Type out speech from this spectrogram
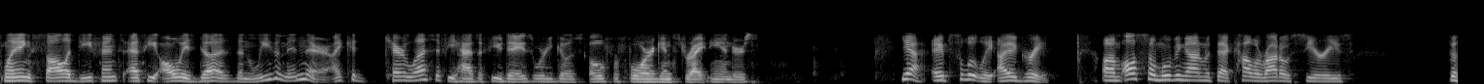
playing solid defense as he always does, then leave him in there. I could care less if he has a few days where he goes 0 for 4 against right-handers. Yeah, absolutely. I agree. Um, also, moving on with that Colorado series, the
